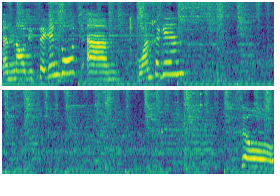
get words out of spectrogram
And now the second coat and once again So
